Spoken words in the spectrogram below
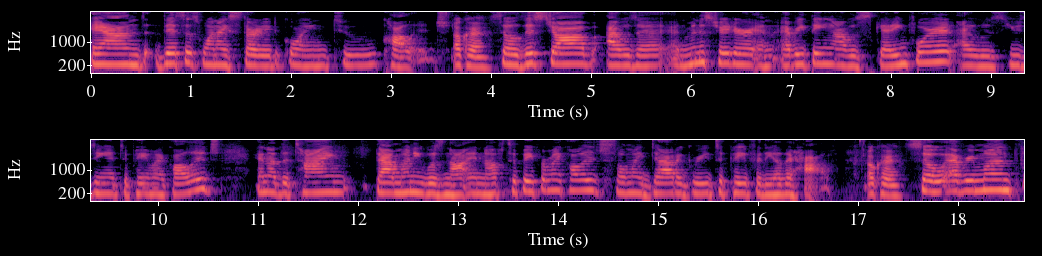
and this is when I started going to college. Okay. So this job, I was an administrator, and everything I was getting for it, I was using it to pay my college. And at the time, that money was not enough to pay for my college, so my dad agreed to pay for the other half. Okay. So every month,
